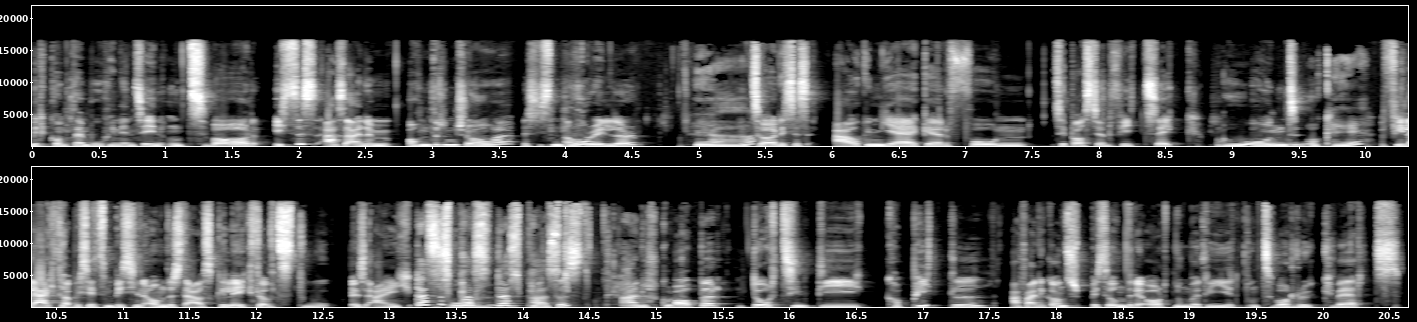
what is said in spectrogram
mir kommt ein Buch in den Sinn. Und zwar ist es aus einem anderen Genre. Es ist ein Oh. Thriller. Ja. Und zwar ist es Augenjäger von Sebastian Fitzek. Uh, Und okay. vielleicht habe ich es jetzt ein bisschen anders ausgelegt, als du es eigentlich Das ist pass, das passt. Alles gut. Aber dort sind die Kapitel auf eine ganz besondere Art nummeriert, und zwar rückwärts.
